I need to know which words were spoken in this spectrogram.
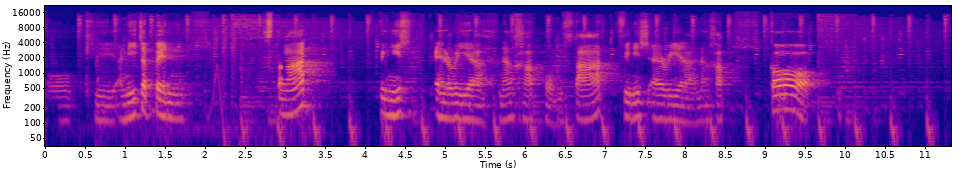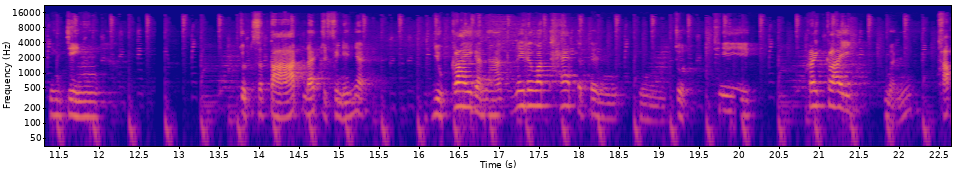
โอเค อันนี้จะเป็น start finish area นะครับผม start finish area นะครับ ก็จริงๆ จุด start และจุด finish เนี่ย อยู่ใกล้กันนะฮะเรียกได้ว่าแทบจะเป็นจุดที่ใกล้ๆเหมือนทับ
